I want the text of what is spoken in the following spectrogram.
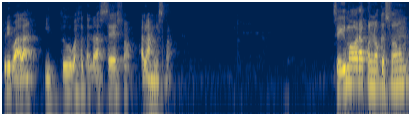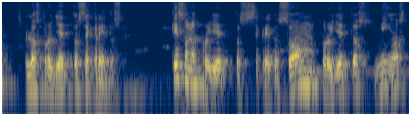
privada y tú vas a tener acceso a la misma. Seguimos ahora con lo que son los proyectos secretos. ¿Qué son los proyectos secretos? Son proyectos míos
